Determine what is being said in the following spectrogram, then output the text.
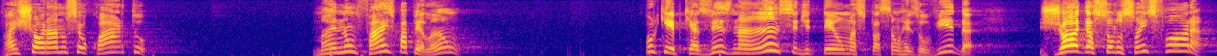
Vai chorar no seu quarto. Mas não faz papelão. Por quê? Porque às vezes, na ânsia de ter uma situação resolvida, joga as soluções fora.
